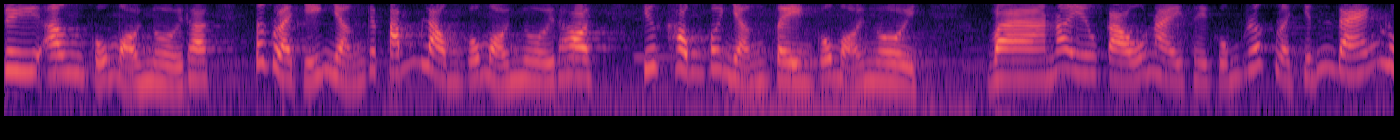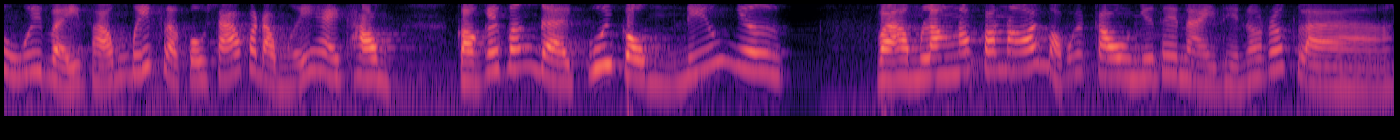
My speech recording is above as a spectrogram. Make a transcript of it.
tri ân của mọi người thôi. Tức là chỉ nhận cái tấm lòng của mọi người thôi, chứ không có nhận tiền của mọi người. Và nó yêu cầu này thì cũng rất là chính đáng luôn quý vị và không biết là cô sáu có đồng ý hay không. Còn cái vấn đề cuối cùng, nếu như, và hồng lân nó có nói một cái câu như thế này thì nó rất là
